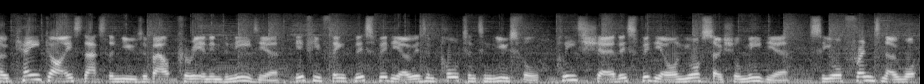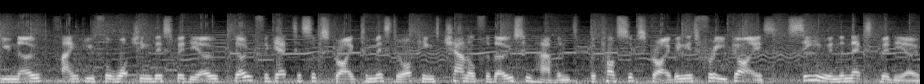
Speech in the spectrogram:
Okay guys that's the news about Korea and Indonesia, if you think this video is important and useful, please share this video on your social media, so your friends know what you know, thank you for watching this video, don't forget to subscribe to Mr. Oking's channel for those who haven't, because subscribing is free guys, see you in the next video.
